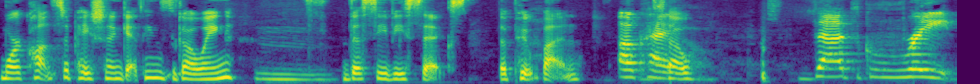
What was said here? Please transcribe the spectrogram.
more constipation, get things going. Mm. The CV6, the poop button. Okay. So That's great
